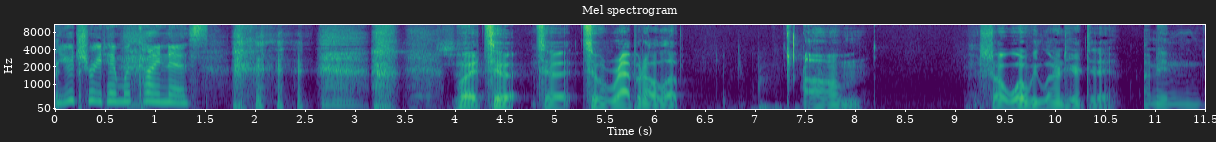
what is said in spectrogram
You treat him with kindness. But to to to wrap it all up, um, so what we learned here today. I mean,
